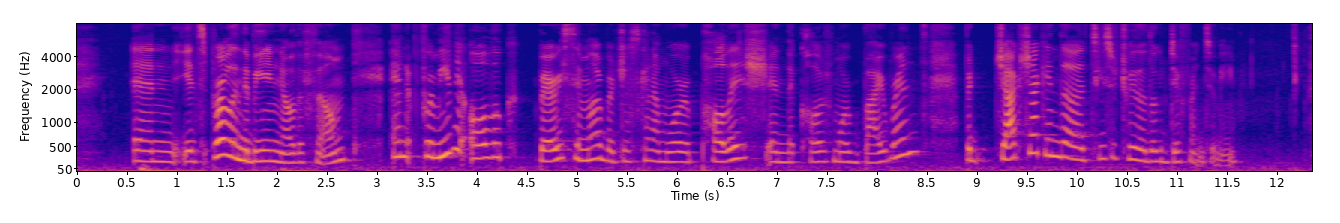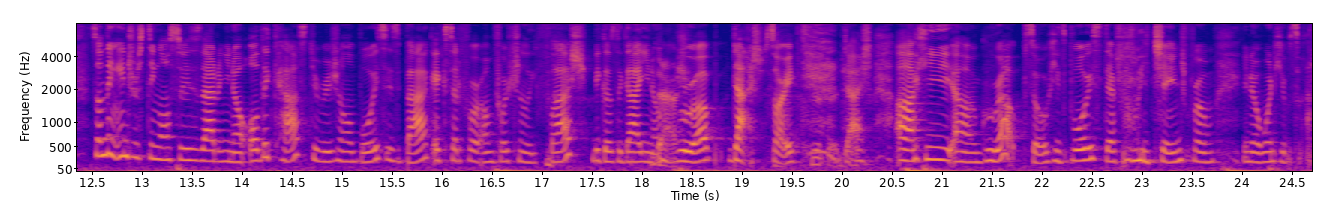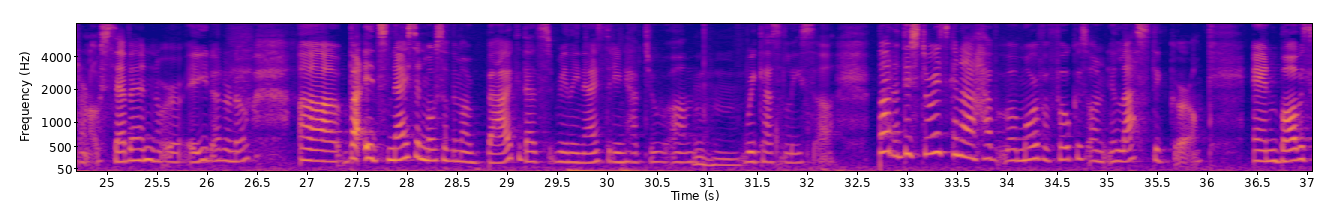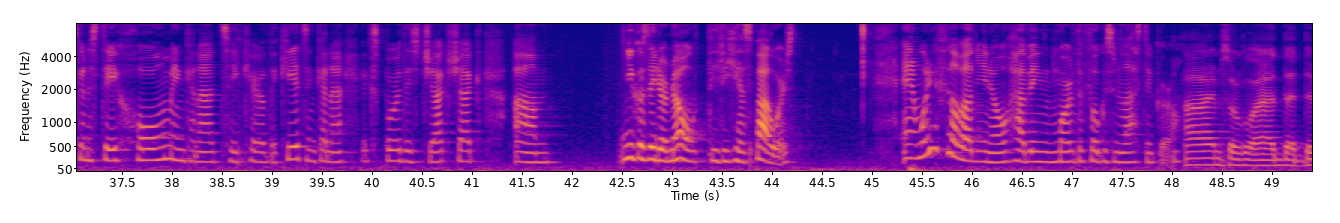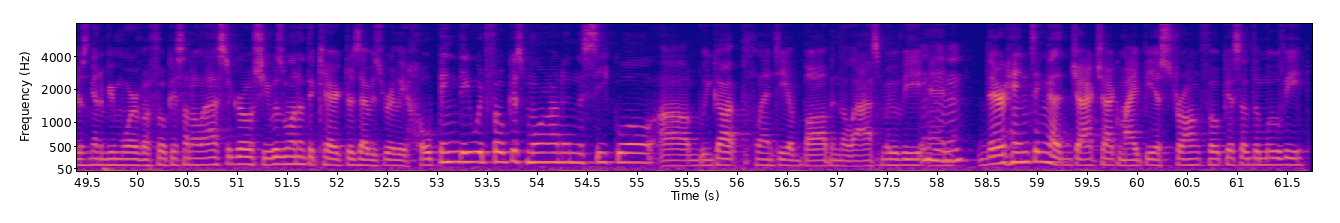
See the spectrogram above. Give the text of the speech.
and it's probably in the beginning of the film. And for me, they all look very similar, but just kind of more polished and the colors more vibrant. But Jack Jack in the teaser trailer looked different to me. Something interesting also is that you know all the cast, the original boys, is back except for unfortunately Flash because the guy you know Dash. grew up. Dash, sorry, Dash. Uh, he uh, grew up, so his voice definitely changed from you know when he was I don't know seven or eight, I don't know. Uh, but it's nice that most of them are back. That's really nice. They didn't have to um, mm-hmm. recast at least. Uh, but the story is gonna have more of a focus on Elastigirl, and Bob is gonna stay home and kind of take care of the kids and kind of explore this Jack Jack. Um, because they don't know that he has powers. And what do you feel about, you know, having more of the focus on Elastigirl? I'm so glad that there's going to be more of a focus on Elastigirl. She was one of the characters I was really hoping they would focus more on in the sequel. Um, we got plenty of Bob in the last movie, mm-hmm. and they're hinting that Jack Jack might be a strong focus of the movie.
